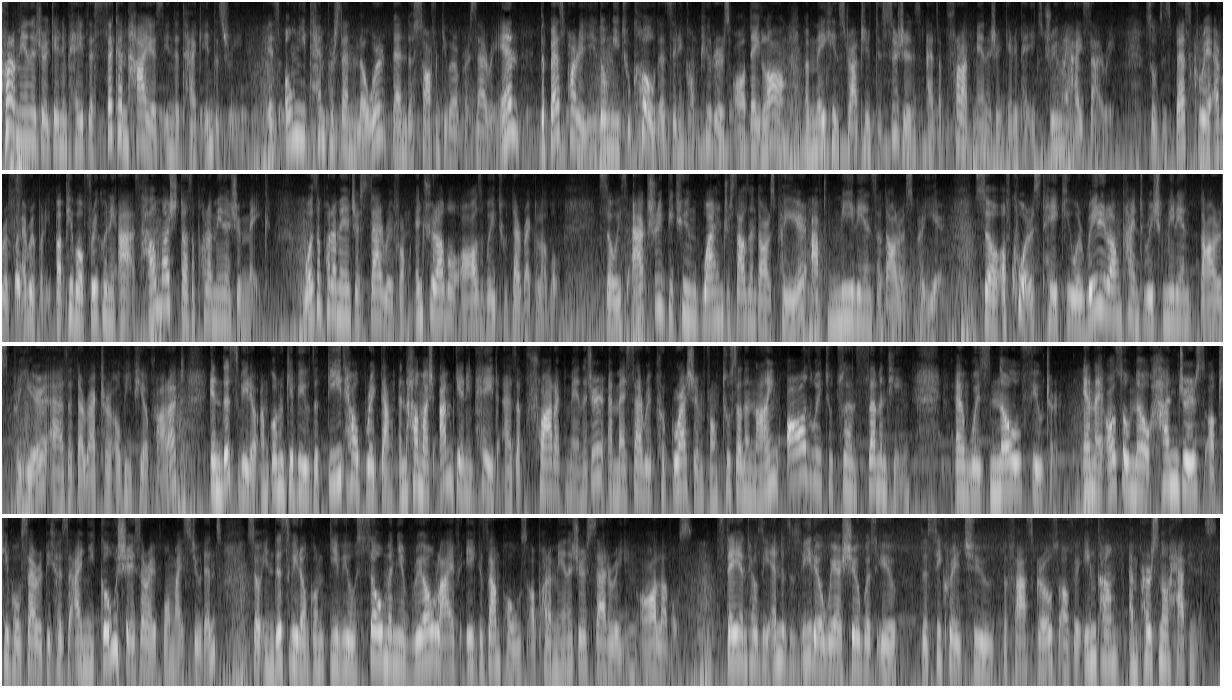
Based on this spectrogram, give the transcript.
Product manager getting paid the second highest in the tech industry. It's only 10% lower than the software developer salary. And the best part is you don't need to code and sit in computers all day long, but making strategic decisions as a product manager getting paid extremely high salary. So this best career ever for everybody. But people frequently ask, how much does a product manager make? What's a product manager's salary from entry level all the way to direct level? So it's actually between $100,000 per year up to millions of dollars per year. So of course, take you a really long time to reach million dollars per year as a director or VP of product. In this video, I'm going to give you the detailed breakdown and how much I'm getting paid as a product manager and my salary progression from 2009 all the way to 2017 and with no filter. And I also know hundreds of people's salary because I negotiate salary for my students. So in this video, I'm going to give you so many real life examples of product manager salary in all levels. Stay until the end of this video where I share with you the secret to the fast growth of your income and personal happiness.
